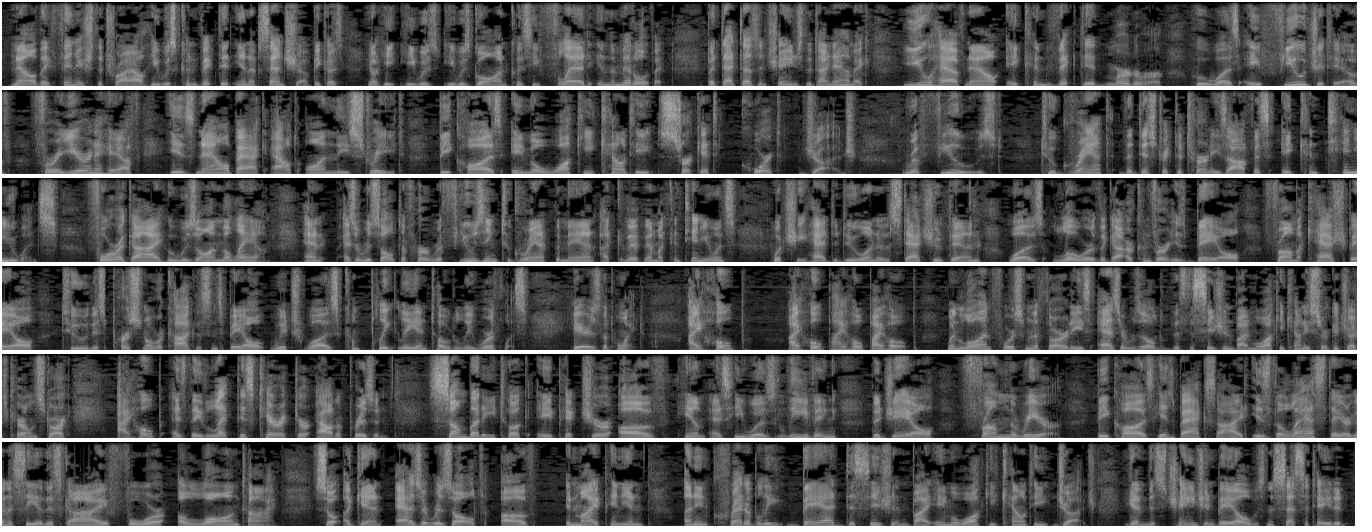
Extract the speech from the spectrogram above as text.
Now they finished the trial. He was convicted in absentia because you know he, he was he was gone because he fled in the middle of it. But that doesn't change the dynamic. You have now a convicted murderer who was a fugitive for a year and a half is now back out on the street because a Milwaukee County Circuit Court judge refused to grant the district attorney's office a continuance for a guy who was on the lam. And as a result of her refusing to grant the man a, them a continuance, what she had to do under the statute then was lower the guy or convert his bail from a cash bail to this personal recognizance bail, which was completely and totally worthless. Here's the point. I hope, I hope, I hope, I hope when law enforcement authorities, as a result of this decision by Milwaukee County Circuit Judge Carolyn Stark, I hope as they let this character out of prison, somebody took a picture of him as he was leaving the jail from the rear because his backside is the last they are going to see of this guy for a long time. So again, as a result of, in my opinion, an incredibly bad decision by a Milwaukee County judge. Again, this change in bail was necessitated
